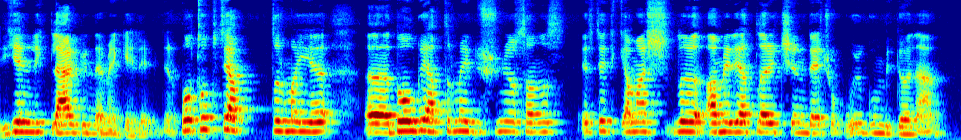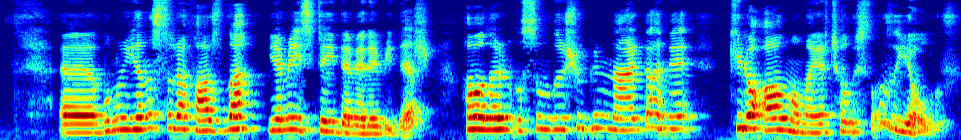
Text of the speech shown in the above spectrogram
yenilikler gündeme gelebilir. Botoks yaptırmayı, e, dolgu yaptırmayı düşünüyorsanız estetik amaçlı ameliyatlar için de çok uygun bir dönem. Ee, bunun yanı sıra fazla yeme isteği de verebilir. Havaların ısındığı şu günlerde hani kilo almamaya çalışsanız iyi olur.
